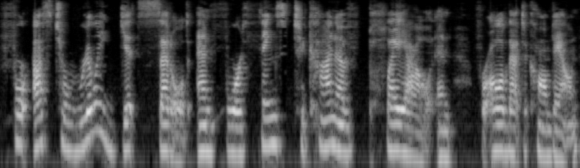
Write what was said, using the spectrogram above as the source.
for us to really get settled and for things to kind of play out and for all of that to calm down.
